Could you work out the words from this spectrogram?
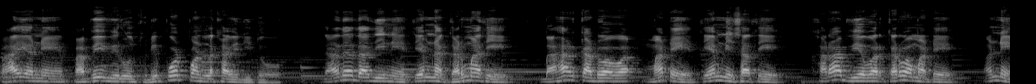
ભાઈ અને ભાભી વિરુદ્ધ રિપોર્ટ પણ લખાવી દીધો. દાદા દાદીને તેમના ઘરમાંથી બહાર કાઢવા માટે તેમની સાથે ખરાબ વ્યવહાર કરવા માટે અને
